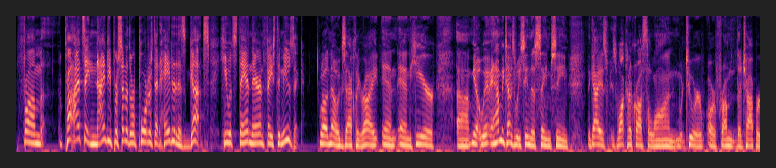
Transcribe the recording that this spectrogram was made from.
from I'd say 90% of the reporters that hated his guts. He would stand there and face the music. Well, no, exactly right. And and here, um, you know, how many times have we seen this same scene? The guy is, is walking across the lawn to or, or from the chopper.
